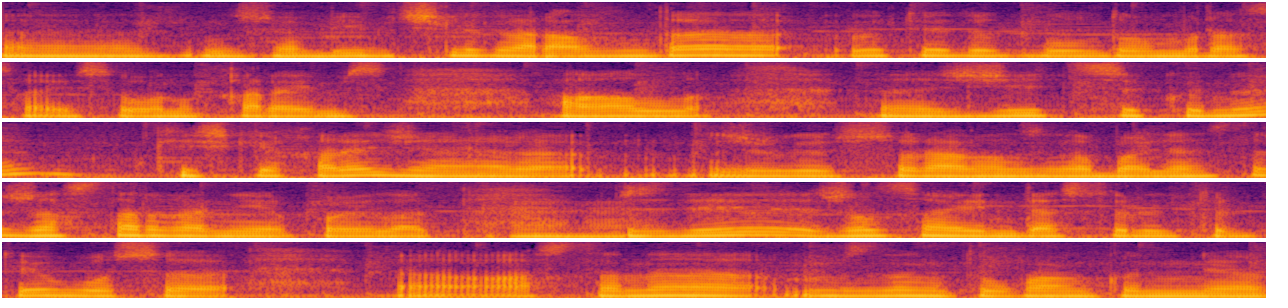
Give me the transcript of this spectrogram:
бейбітшілік аралында өтеді бұл домбыра сайысы оны қараймыз. Ал жетісі күні кешке қарай жаңағы жүрген сұрағыңызға байланысты жастарға не қойылады? Бізде жыл сайын дәстүрлі түрде осы астанамыздың туған күніне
